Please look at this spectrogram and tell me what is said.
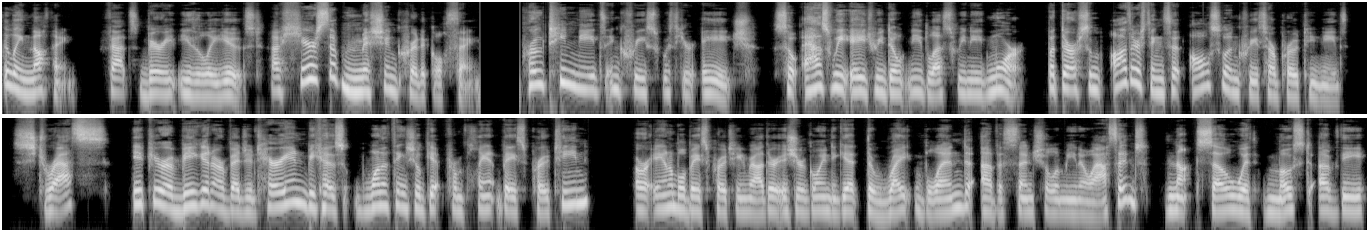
really nothing. Fat's very easily used. Now here's the mission critical thing. Protein needs increase with your age. So as we age, we don't need less, we need more. But there are some other things that also increase our protein needs. Stress. If you're a vegan or vegetarian, because one of the things you'll get from plant-based protein or animal-based protein rather, is you're going to get the right blend of essential amino acids. Not so with most of the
